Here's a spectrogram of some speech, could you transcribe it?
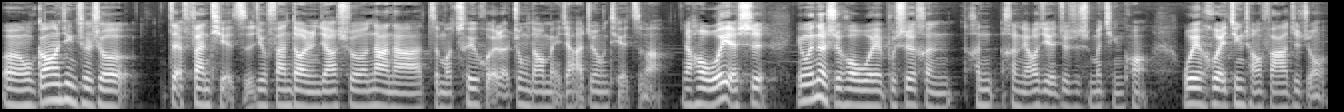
嗯，我刚刚进去的时候。在翻帖子，就翻到人家说娜娜怎么摧毁了中岛美嘉这种帖子嘛。然后我也是，因为那时候我也不是很很很了解就是什么情况，我也会经常发这种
